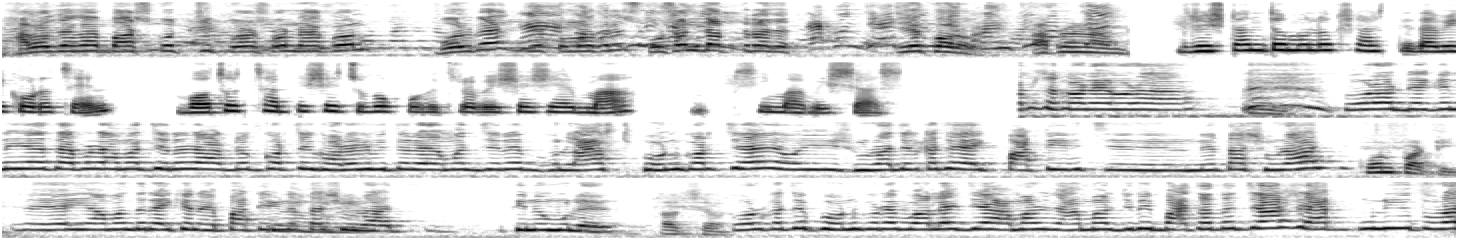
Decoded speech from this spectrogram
ভালো জায়গায় বাস করছি। প্রশাসন এখন বলবে যে হ্যাঁ, তোমরা তাহলে শ্মশান যাত্রা যে ইয়ে করো। আপনার নাম? দৃষ্টান্তমূলক শাস্তি দাবি করেছেন বছর ছাব্বিশে যুবক পবিত্র বিশ্বাসের মা সীমা বিশ্বাস ব্যবসা করে ওরা। ওরা ডেকে নিয়ে তারপরে আমার ছেলেরা আটক করছে ঘরের ভিতরে। আমার ছেলে লাস্ট ফোন করছে ওই সুরাজের কাছে এই পার্টির নেতা সুরাজ। কোন পার্টি? এই আমাদের এখানে পার্টির নেতা সুরাজ তৃণমূলের। আচ্ছা। ওর কাছে ফোন করে বলে যে আমার আমার যদি বাঁচাতে চাস এক্ষুনি তোরা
